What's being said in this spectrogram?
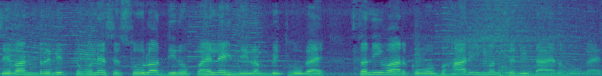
सेवानिवृत्त होने से 16 दिनों पहले ही निलंबित हो गए। शनिवार को वो भारी मन से रिटायर हो गए।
